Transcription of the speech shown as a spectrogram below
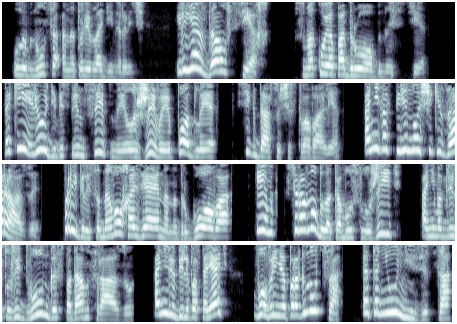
— улыбнулся Анатолий Владимирович. Илья сдал всех, смакуя подробности. Такие люди, беспринципные, лживые, подлые, всегда существовали. Они как переносчики заразы, прыгали с одного хозяина на другого. Им все равно было кому служить. Они могли служить двум господам сразу. Они любили повторять «вовремя прогнуться — это не унизиться,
